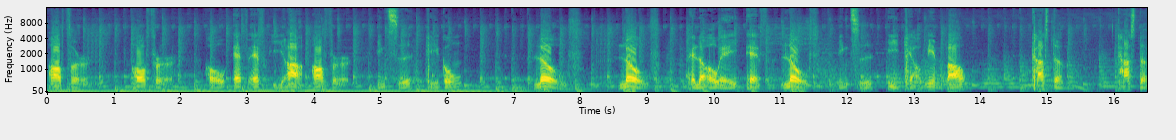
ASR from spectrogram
offer, offer。 O F F E R offer 名词提供，loaf loaf L O A F loaf 名词一条面包，custom custom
